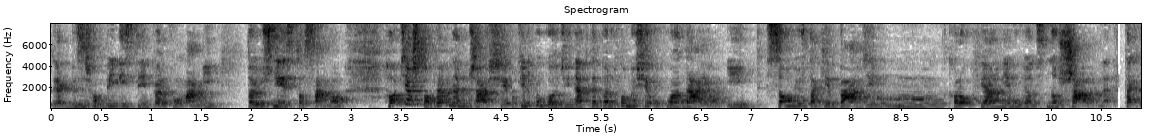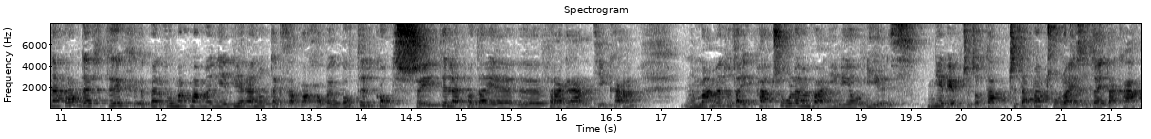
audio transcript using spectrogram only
e, jakby zrobili z tymi perfumami, to już nie jest to samo. Chociaż po pewnym czasie, po kilku godzinach te perfumy się układają i są już takie bardziej, mm, kolokwialnie mówiąc, noszalne. Tak naprawdę w tych perfumach mamy niewiele nutek zapachowych, bo tylko trzy i tyle podaje y, Fragrantica. Mamy tutaj paczulę wanilią irys. Nie wiem, czy, to ta, czy ta paczula jest tutaj taka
